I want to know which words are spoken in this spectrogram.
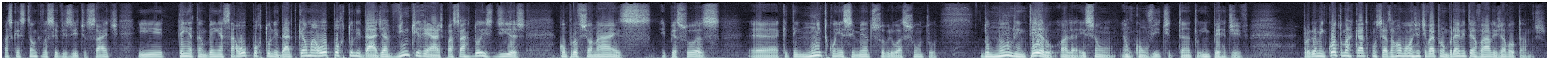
Faz questão que você visite o site e tenha também essa oportunidade, porque é uma oportunidade, a 20 reais, passar dois dias com profissionais e pessoas é, que têm muito conhecimento sobre o assunto do mundo inteiro. Olha, isso é um, é um convite tanto imperdível. Programa Encontro Marcado com César Romão. A gente vai para um breve intervalo e já voltamos.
